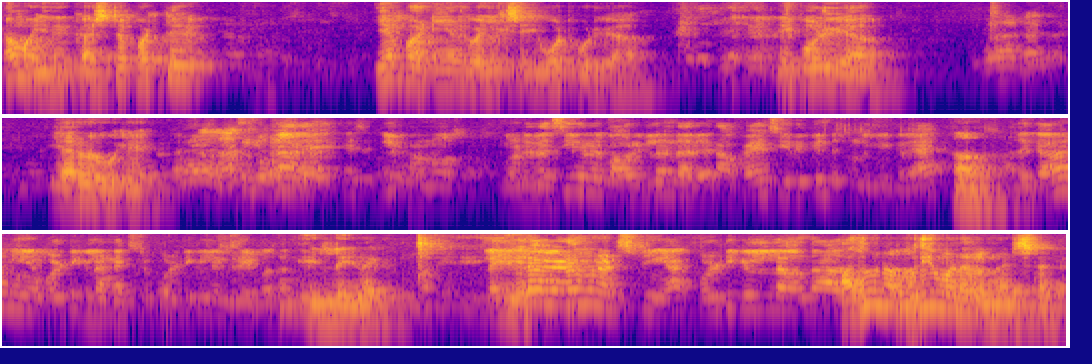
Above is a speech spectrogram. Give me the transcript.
ஆமாம் இது கஷ்டப்பட்டு ஏன்பா நீ எனக்கு எலெக்ஷன் ஓட்டு போடுவியா? நீ போடுவியா? யாரோ? உங்களோட ரசிகர் அவர் இல்லன்றாரு. நான் ஃபேன்ஸ் இருக்குன்னு சொல்லி கேக்குறேன் ஆ. அதுக்காக நீங்க பொலிட்டிக்கல் நெக்ஸ்ட் பொலிட்டிக்கல் என்ட்ரி பார்த்தா இல்லை எனக்கு இல்ல எல்லா வேடமும் நடிச்சிட்டீங்க. பொலிட்டிக்கல்ல வந்து அது- அதுவும் நான் புதிய மன்னர்கள் நடிச்சிட்டேங்க.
